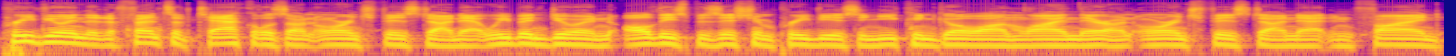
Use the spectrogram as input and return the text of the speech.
previewing the defensive tackles on orangefizz.net. We've been doing all these position previews, and you can go online there on orangefizz.net and find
